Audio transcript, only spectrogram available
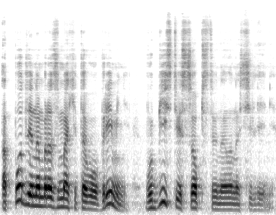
о подлинном размахе того времени в убийстве собственного населения.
